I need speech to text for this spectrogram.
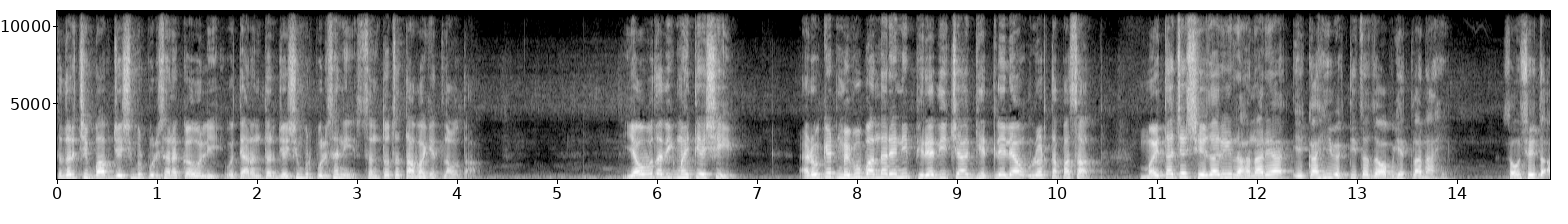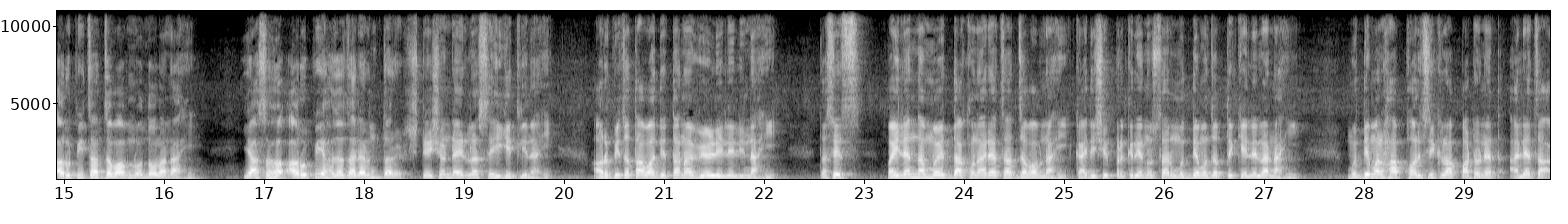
सदरची बाब जयसिंगपूर पोलिसांना कळवली व त्यानंतर जयसिंगपूर पोलिसांनी संतोषचा ताबा घेतला होता. याबाबत अधिक माहिती अशी ॲडव्होकेट मेहबूब बांधार यांनी फिर्यादीच्या घेतलेल्या उलट तपासात मैताच्या शेजारी राहणाऱ्या एकाही व्यक्तीचा जबाब घेतला नाही. संशयित आरोपीचा जबाब नोंदवला नाही. यासह आरोपी हजर झाल्यानंतर स्टेशन डायरीला सही घेतली नाही. आरोपीचा ताबा देताना वेळ दिलेली नाही. तसेच पहिल्यांदा मयत दाखवणाऱ्याचा जबाब नाही. कायदेशीर प्रक्रियेनुसार मुद्देमाल जप्त केलेला नाही. मुद्देमाल हा फॉरेन्सिकला पाठवण्यात आल्याचा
